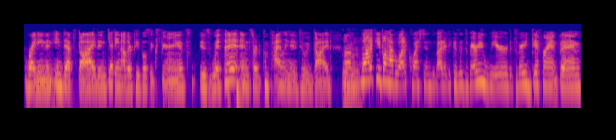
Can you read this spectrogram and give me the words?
writing an in-depth guide and getting other people's experience is with it and sort of compiling it into a guide. Um, mm-hmm. Um, a lot of people have a lot of questions about it because it's very weird. It's very different than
